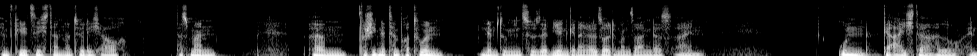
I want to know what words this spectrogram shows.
empfiehlt sich dann natürlich auch, dass man ähm, verschiedene Temperaturen nimmt, um ihn zu servieren. Generell sollte man sagen, dass ein ungeeichter, also ein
